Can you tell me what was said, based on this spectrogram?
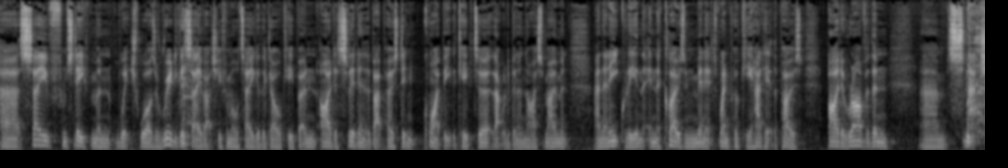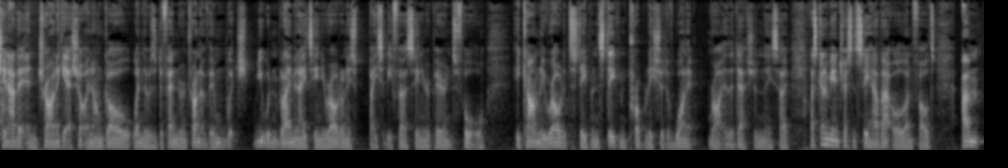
uh, save from Stiepermann, which was a really good save actually from Ortega, the goalkeeper. And Idah slid in at the back post, didn't quite beat the keeper to it. That would have been a nice moment. And then equally in the, in the closing minutes when Pukki had hit the post, Idah rather than um, snatching at it and trying to get a shot in on goal when there was a defender in front of him, which you wouldn't blame an 18 year old on his basically first senior appearance for he calmly rolled it to Stephen. Stephen probably should have won it right at the death, shouldn't he? So that's going to be interesting to see how that all unfolds. Um,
